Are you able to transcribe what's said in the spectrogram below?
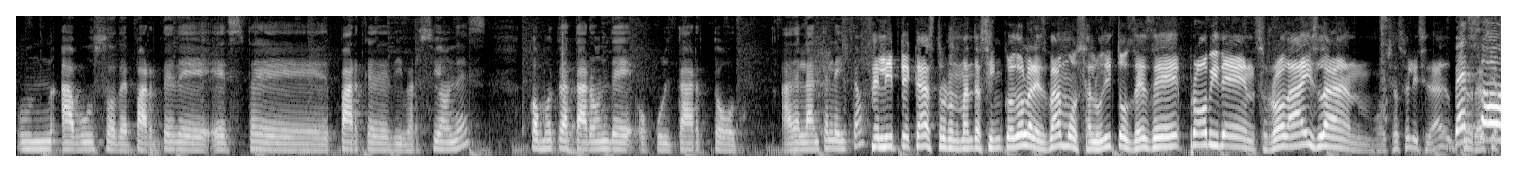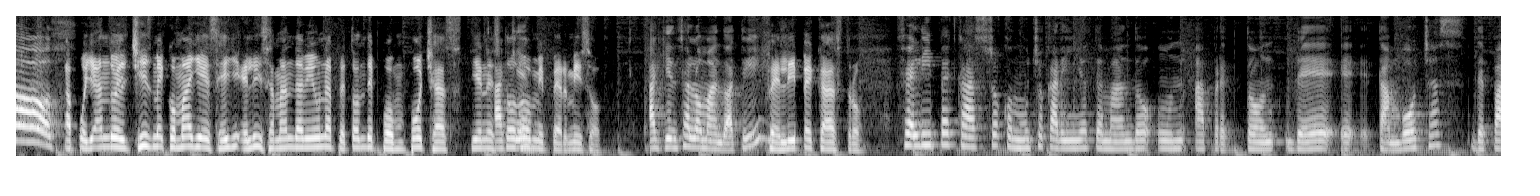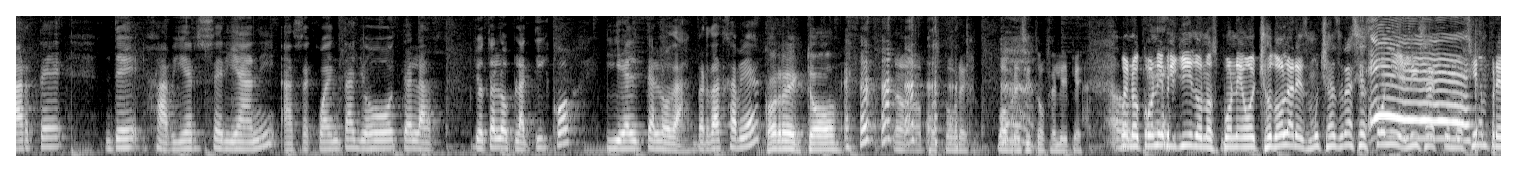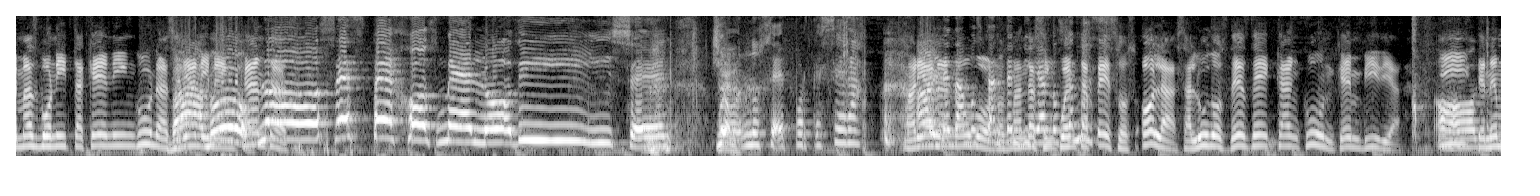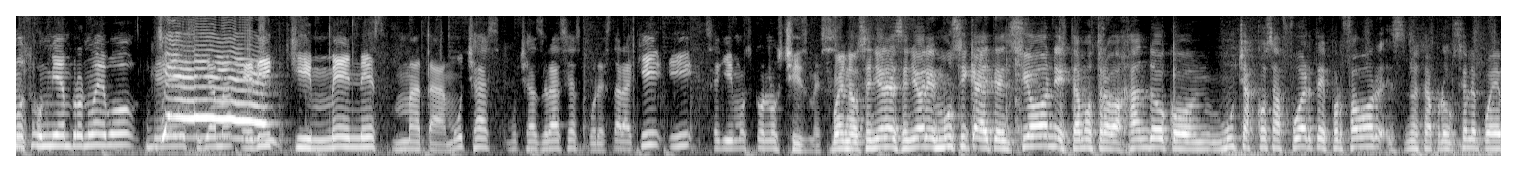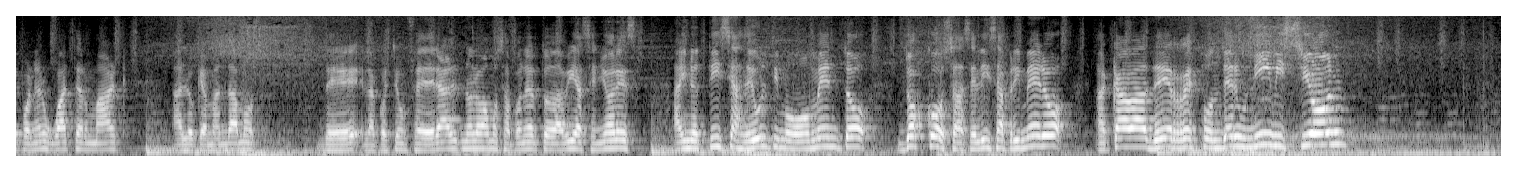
un abuso de parte de este parque de diversiones. Cómo trataron de ocultar todo. Adelante, Leito. Felipe Castro nos manda 5 dólares. Vamos, saluditos desde Providence, Rhode Island. Muchas felicidades. muchas. ¡Besos! Apoyando el chisme, Comayes. Elisa, mándame un apretón de pompochas. Tienes ¿A todo quién? mi permiso. ¿A quién se lo mando? ¿A ti? Felipe Castro. Felipe Castro, con mucho cariño te mando un apretón de eh, tambochas de parte de Javier Seriani. Hace cuenta, yo te, la, yo te lo platico y él te lo da, ¿verdad, Javier? Correcto. No, pues pobre, pobrecito Felipe. Bueno, Connie Bellido nos pone 8 dólares. Muchas gracias, Connie. Elisa, como siempre, más bonita que ninguna. Seriani, me ¡Vamos! encantas. Los espejos me lo dicen. Yo Bueno. no sé por qué será. Ay, Mariana le damos Novo nos manda envidia a los 50 demás. pesos. Hola, saludos desde Cancún. Qué envidia. Y Oh, tenemos un miembro nuevo que se llama Edith Jiménez Mata. Muchas, muchas gracias por estar aquí y seguimos con los chismes. Bueno, señoras y señores, música de tensión. Estamos trabajando con muchas cosas fuertes. Por favor, nuestra producción le puede poner watermark a lo que mandamos de la cuestión federal. No lo vamos a poner todavía, señores. Hay noticias de último momento. Dos cosas. Elisa, primero, acaba de responder Univisión.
